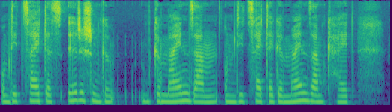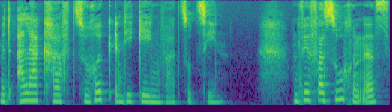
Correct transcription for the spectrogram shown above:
um die Zeit des irdischen Gemeinsamen, um die Zeit der Gemeinsamkeit mit aller Kraft zurück in die Gegenwart zu ziehen. Und wir versuchen es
